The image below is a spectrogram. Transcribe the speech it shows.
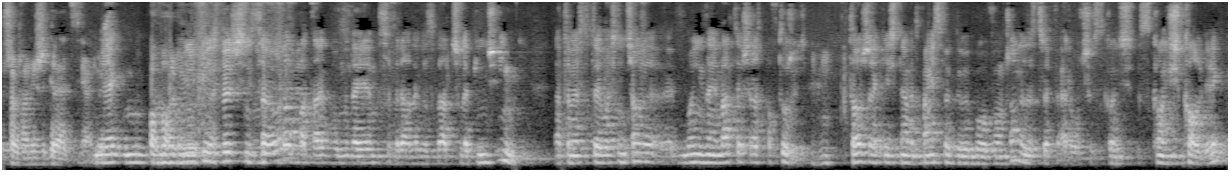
przepraszam, niż Grecja. Już jak, my powoli powinniśmy mieć wyższy niż cała Europa, tak? bo my dajemy sobie radę gospodarczo lepiej niż inni. Natomiast tutaj właśnie ciągle, moim zdaniem warto jeszcze raz powtórzyć, to, że jakieś nawet państwo, gdyby było włączone ze strefy euro, czy skądś, skądśkolwiek,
